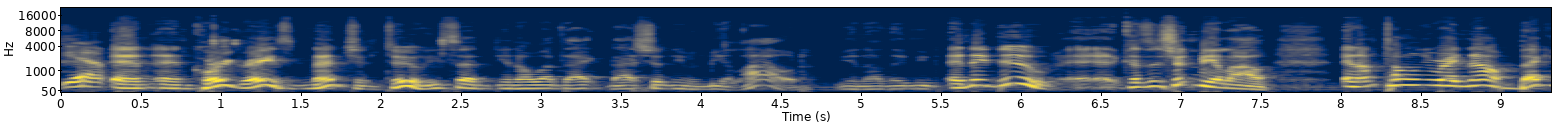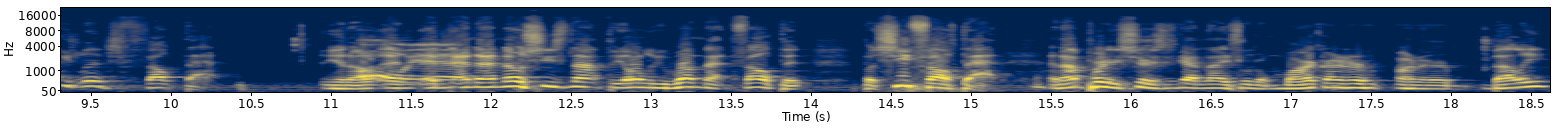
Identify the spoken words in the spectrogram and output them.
Yeah. And and Corey Graves mentioned too. He said, you know what, that that shouldn't even be allowed. You know, they need, and they do because it shouldn't be allowed. And I'm telling you right now, Becky Lynch felt that. You know, Oh, and, yeah. and, and I know she's not the only one that felt it, but she felt that, and I'm pretty sure she's got a nice little mark on her on her belly,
